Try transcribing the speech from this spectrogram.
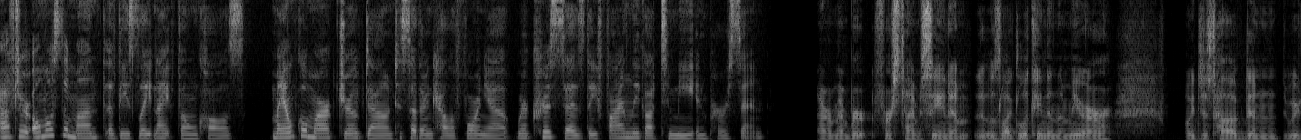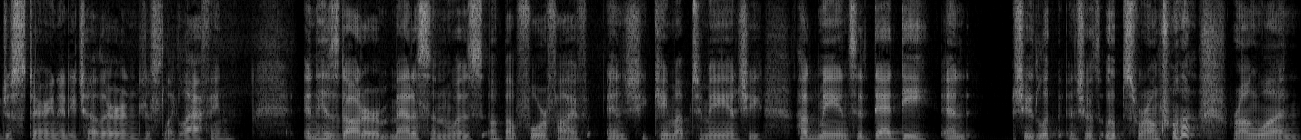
After almost a month of these late night phone calls, my Uncle Mark drove down to Southern California, where Chris says they finally got to meet in person. I remember first time seeing him, it was like looking in the mirror we just hugged and we were just staring at each other and just like laughing. And his daughter, Madison, was about four or five, and she came up to me and she hugged me and said, Daddy. And she looked and she goes, Oops, wrong one. wrong one.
